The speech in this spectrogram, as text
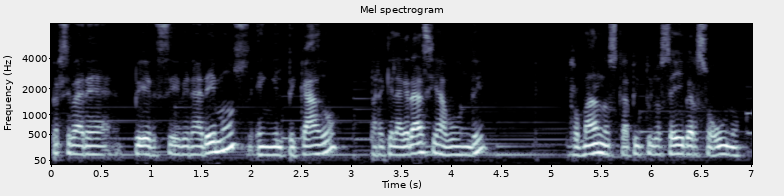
¿Perseveraremos en el pecado para que la gracia abunde? Romanos capítulo 6, verso 1.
